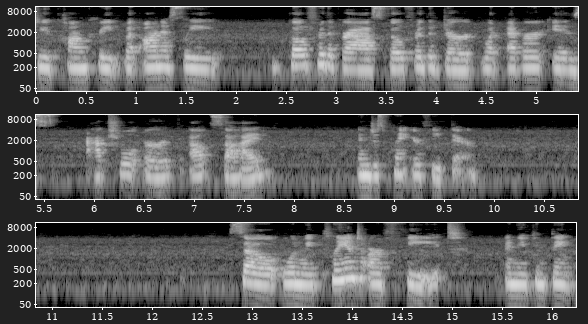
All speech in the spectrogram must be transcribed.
do concrete, but honestly, go for the grass, go for the dirt, whatever is actual earth outside, and just plant your feet there. So when we plant our feet, and you can think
